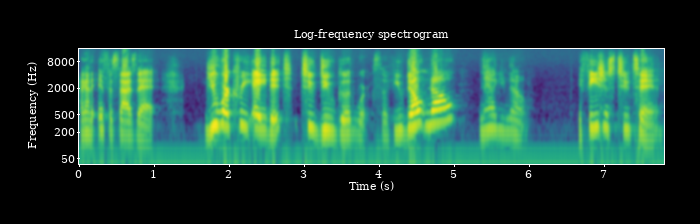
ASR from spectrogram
I got to emphasize that. You were created to do good works. So if you don't know, now you know. Ephesians 2:10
